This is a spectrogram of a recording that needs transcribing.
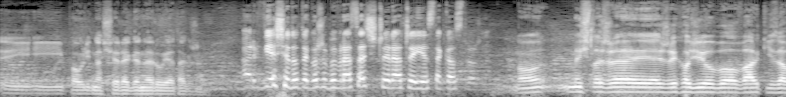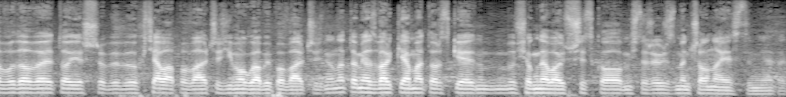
i, i Paulina się regeneruje także. A rwie się do tego, żeby wracać, czy raczej jest taka ostrożna? No myślę, że jeżeli chodziłoby o walki zawodowe, to jeszcze by, chciała powalczyć i mogłaby powalczyć. No, natomiast walki amatorskie no, osiągnęła już wszystko, myślę, że już zmęczona jest tym, nie? Tak.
